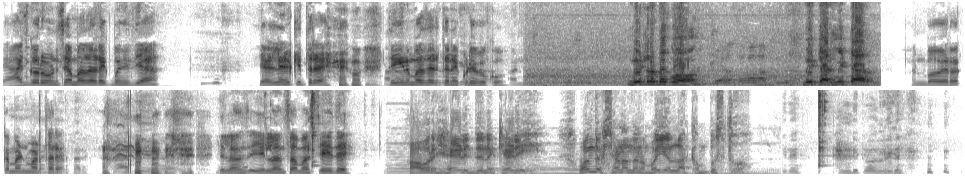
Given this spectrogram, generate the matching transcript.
ಯಾಕೆ ಗುರು ಹುಣಸೆ ಮಾತಾಡಕ್ ಬಂದಿದ್ಯಾ? ಎಳ್ನೀರು ಕಿತ್ರೆ ತೆಂಗಿನ ಮಾತಾಡ್ತಾನೆ ಕುಡಿಬೇಕು. ಮೀಟರ್ ಬೇಕು. Meter meter. ಅನುಭವ ಇರೋ ಕಮೆಂಟ್ ಮಾಡ್ತಾರೆ. ಇಲ್ಲೊಂದು ಇಲ್ಲೊಂದು ಸಮಸ್ಯೆ ಇದೆ. ಅವ್ರು ಹೇಳಿದ್ದನ್ನ ಕೇಳಿ ಒಂದು ಕ್ಷಣ ನನ್ನ ಮೈಯೆಲ್ಲ ಕಂಪಿಸ್ತು. ಇದೆ. ಖಂಡಿತವಾಗ್ಲೂ ಇದೆ.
